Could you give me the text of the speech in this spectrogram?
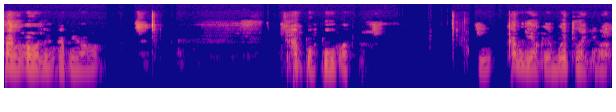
ฟังห่อหนึ่งครับพี่น้องครับปูปูครับคำเดียวคือเบอร์ถ้วยพี่น้อง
